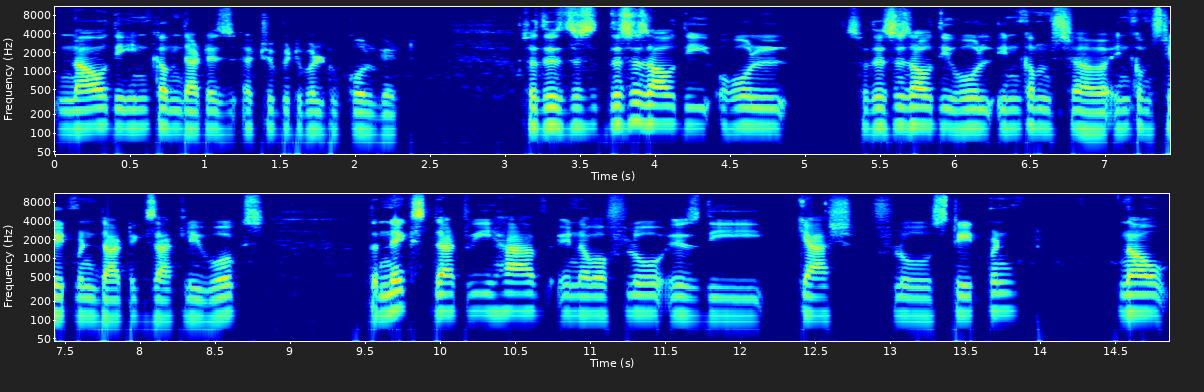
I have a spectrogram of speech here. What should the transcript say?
now the income that is attributable to Colgate. So this this, this is how the whole so this is how the whole income uh, income statement that exactly works. The next that we have in our flow is the cash flow statement. Now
